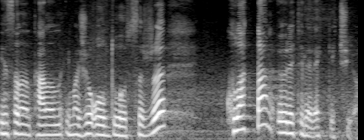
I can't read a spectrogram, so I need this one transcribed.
insanın Tanrı'nın imajı olduğu sırrı kulaktan öğretilerek geçiyor.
